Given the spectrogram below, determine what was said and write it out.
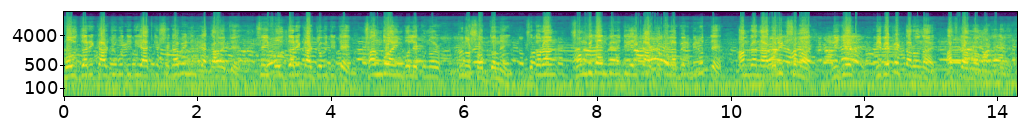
ফৌজদারি কার্যবিধি দিয়ে আজকে সেনাবাহিনী রাখা হয়েছে, সেই ফৌজদারি কার্যবিধিতে সান্ধ্য আইন বলে কোনো কোনো শব্দ নেই। সুতরাং সংবিধান বিরোধী এই কার্যকলাপের বিরুদ্ধে আমরা নাগরিক সমাজ নিজের বিবেকের তাড়নায় আজকে আমরা মাঠে নেমেছি।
